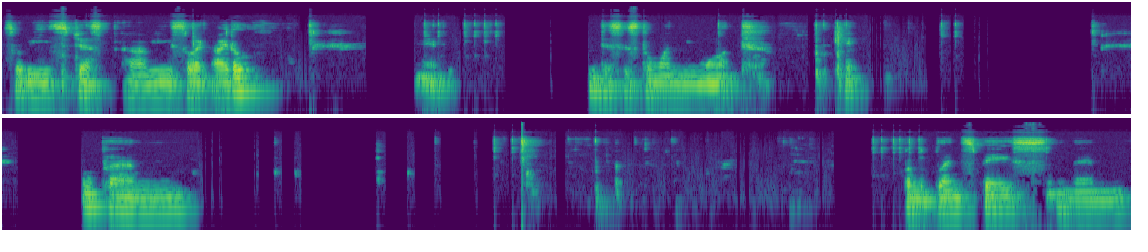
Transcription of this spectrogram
So we suggest uh, we select idle, and this is the one we want. Okay. Open ehm, on the blend space and then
